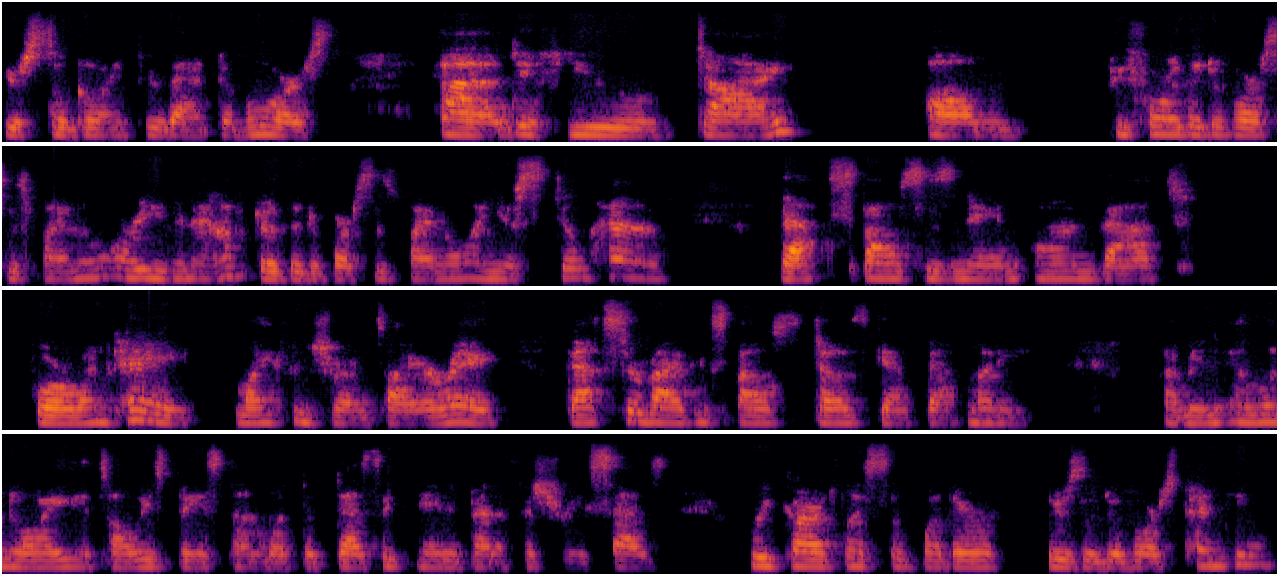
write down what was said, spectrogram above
you're still going through that divorce. And if you die, um, before the divorce is final or even after the divorce is final and you still have that spouse's name on that 401k life insurance ira that surviving spouse does get that money. I mean illinois it's always based on what the designated beneficiary says regardless of whether there's a divorce pending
